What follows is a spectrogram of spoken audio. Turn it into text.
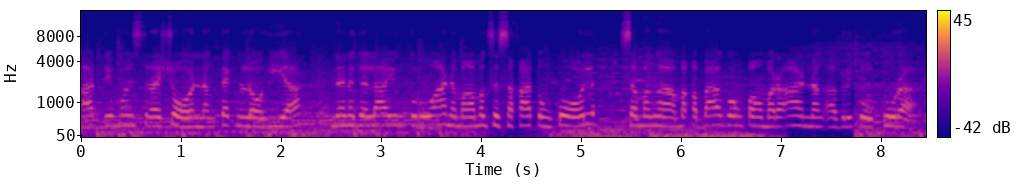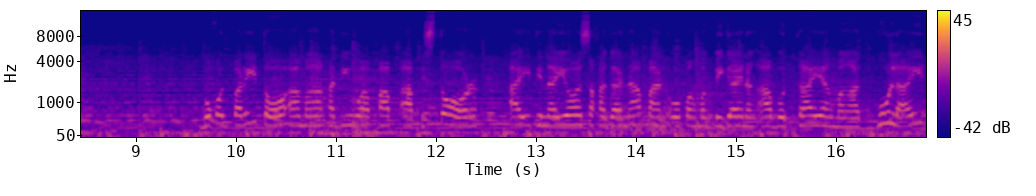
at demonstrasyon ng teknolohiya na naglalayong turuan ng mga magsasaka tungkol sa mga makabagong pamamaraan ng agrikultura. Bukod pa rito, ang mga Kadiwa Pop-Up Store ay itinayo sa kaganapan upang magbigay ng abot-kayang mga gulay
